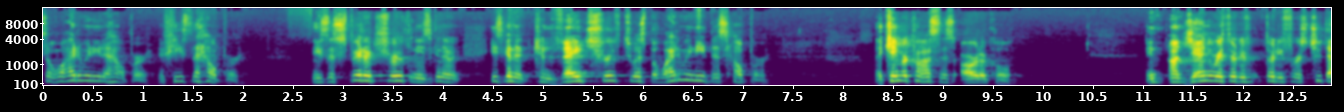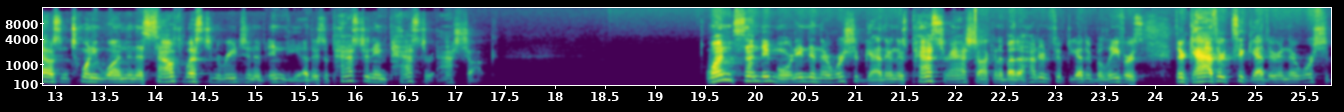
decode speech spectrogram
So, why do we need a helper? If he's the helper, he's the Spirit of truth, and he's going to he's going to convey truth to us, but why do we need this helper? I came across this article in, on January 30, 31st, 2021, in the southwestern region of India, there's a pastor named Pastor Ashok. One Sunday morning in their worship gathering, there's Pastor Ashok and about 150 other believers. They're gathered together in their worship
